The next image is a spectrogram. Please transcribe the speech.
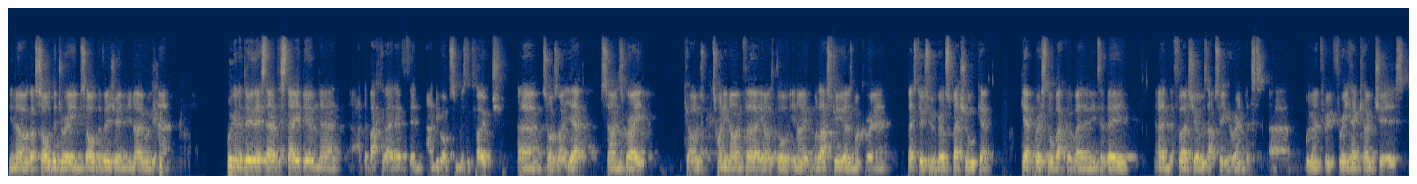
you know, I got sold the dream, sold the vision. You know, we're gonna we're gonna do this. They had the stadium uh, at the back of that, everything. Andy Robinson was the coach, um, so I was like, yeah, sounds great. I was 29, 30. I thought, you know, my last few years of my career, let's do something real special. Get get Bristol back up where they need to be and the first year was absolutely horrendous. Um, we went through three head coaches.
